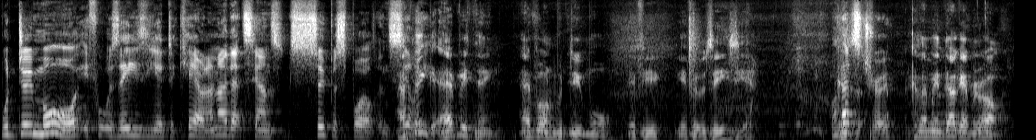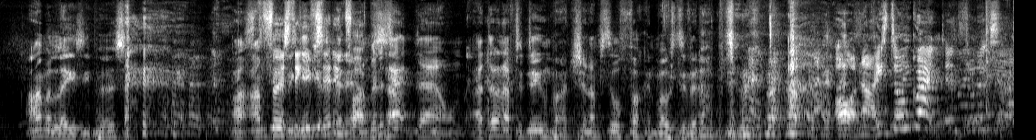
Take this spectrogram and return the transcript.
would do more if it was easier to care. And I know that sounds super spoilt and silly. I think everything, everyone would do more if you if it was easier. well, that's true. Because I mean, don't get me wrong, I'm a lazy person. I, I'm the first doing thing a you've gig said in minute, five I'm sat down. I don't have to do much, and I'm still fucking most of it up. Oh no, he's doing great. He's doing excellent.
